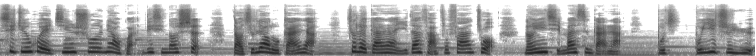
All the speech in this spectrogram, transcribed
细菌会经输尿管逆行到肾，导致尿路感染。这类感染一旦反复发作，能引起慢性感染，不不易治愈。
